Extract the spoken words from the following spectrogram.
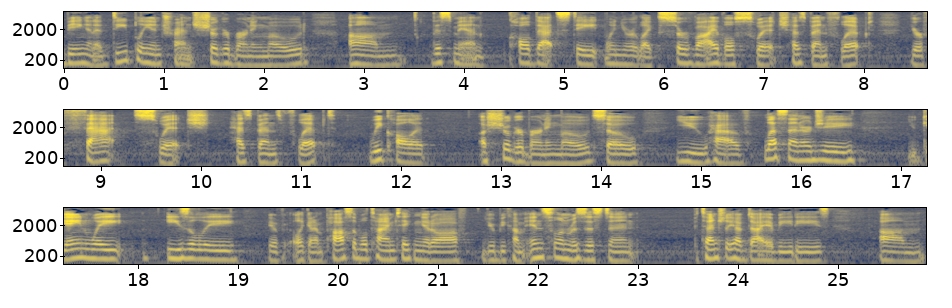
being in a deeply entrenched sugar burning mode. Um, this man called that state when your like survival switch has been flipped, your fat switch has been flipped we call it a sugar burning mode. So you have less energy, you gain weight easily, you have like an impossible time taking it off, you become insulin resistant, potentially have diabetes, um,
